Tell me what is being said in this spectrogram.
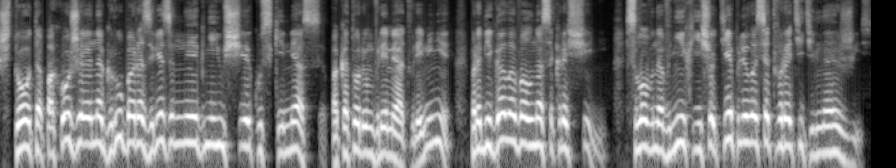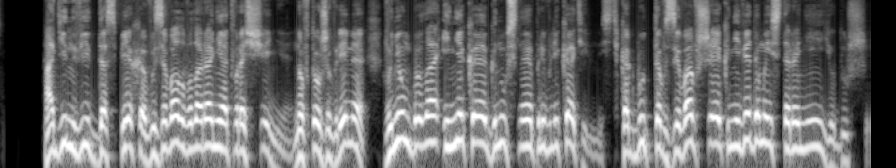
что-то похожее на грубо разрезанные гниющие куски мяса, по которым время от времени пробегала волна сокращений, словно в них еще теплилась отвратительная жизнь. Один вид доспеха вызывал в Лоране отвращение, но в то же время в нем была и некая гнусная привлекательность, как будто взывавшая к неведомой стороне ее души.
